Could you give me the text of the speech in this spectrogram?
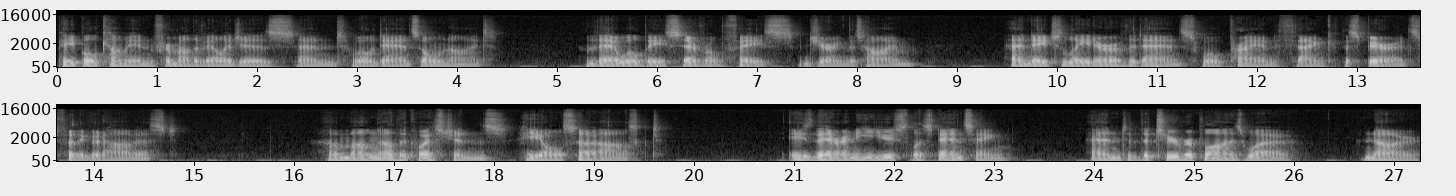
People come in from other villages and will dance all night. There will be several feasts during the time and each leader of the dance will pray and thank the spirits for the good harvest. Among other questions, he also asked, Is there any useless dancing? And the two replies were, No,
